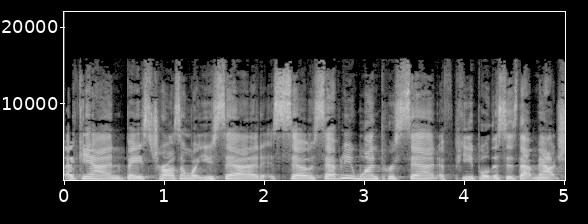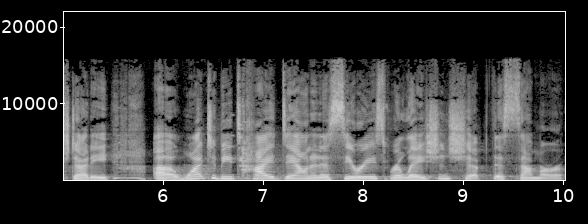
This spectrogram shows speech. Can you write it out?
again, based, Charles, on what you said, so 71% of people, this is that match study, uh, mm-hmm. want to be tied down in a serious relationship this summer.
